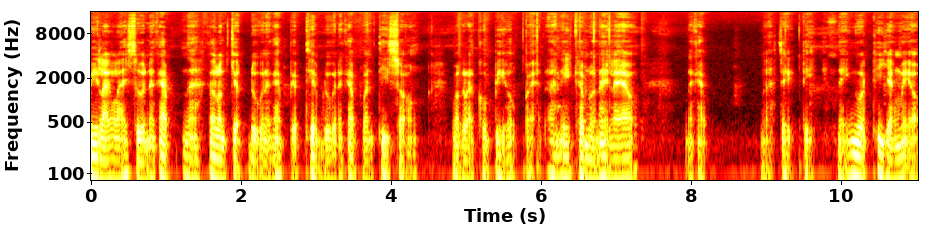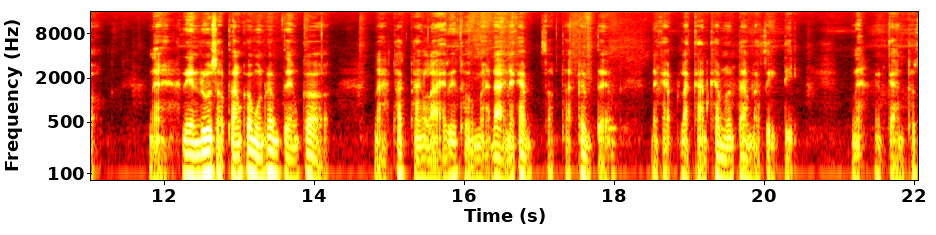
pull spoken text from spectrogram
มีหลากหลายสูตรนะครับนะก็ลองจดดูนะครับ เปรียบเทียบดูนะครับ วันที่ 2 มกราคมปี 68 อันนี้คำนวณให้แล้วนะครับนะสถิติในงวดที่ยังไม่ออกนะเรียนรู้สอบถามข้อมูลเพิ่มเติมก็นะทักทางไลน์หรือโทรมาได้นะครับ สอบถามเพิ่มเติมนะครับ หลักการคำนวณตามหลักสถิตินะการทด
